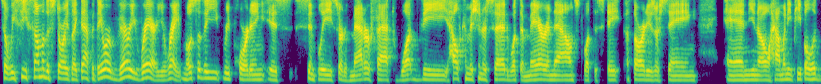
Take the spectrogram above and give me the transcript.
so we see some of the stories like that, but they were very rare. You're right. Most of the reporting is simply sort of matter of fact what the health commissioner said, what the mayor announced, what the state authorities are saying, and you know how many people had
